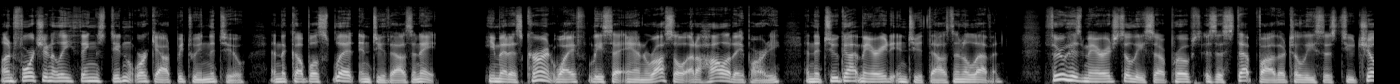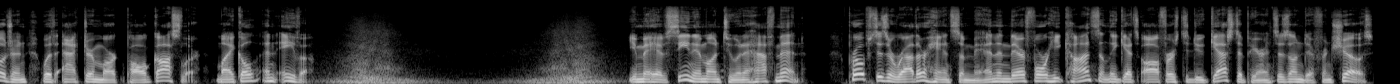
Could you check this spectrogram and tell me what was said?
Unfortunately, things didn't work out between the two, and the couple split in 2008. He met his current wife, Lisa Ann Russell, at a holiday party, and the two got married in 2011. Through his marriage to Lisa, Probst is a stepfather to Lisa's two children with actor Mark Paul Gosselaar, Michael and Ava. You may have seen him on Two and a Half Men. Probst is a rather handsome man, and therefore he constantly gets offers to do guest appearances on different shows.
